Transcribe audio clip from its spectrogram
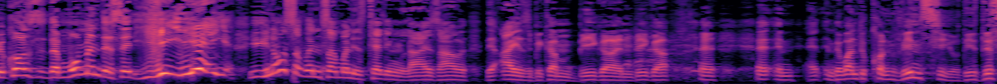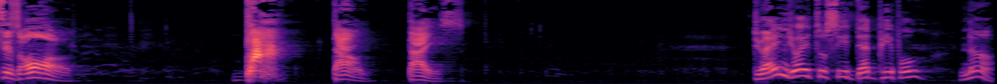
Because the moment they said, yeah, yeah, you know, so when someone is telling lies, how the eyes become bigger and bigger, and, and, and, and they want to convince you this is all. Bah! Down, dies. Do I enjoy to see dead people? No.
